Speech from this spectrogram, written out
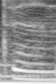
forgotten.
